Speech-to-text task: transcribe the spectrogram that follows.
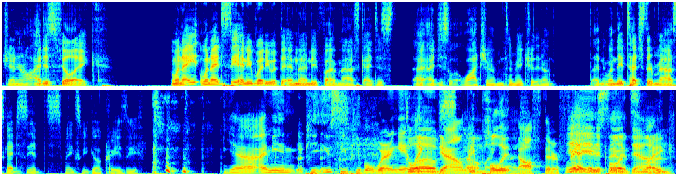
general. I just feel like when I when I see anybody with the N95 mask, I just I, I just watch them to make sure they don't. And when they touch their mask, I just it just makes me go crazy. Yeah, I mean, you see people wearing it like down. They Oh pull it gosh. off their face, Yeah, yeah, they pull and it it's down. like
